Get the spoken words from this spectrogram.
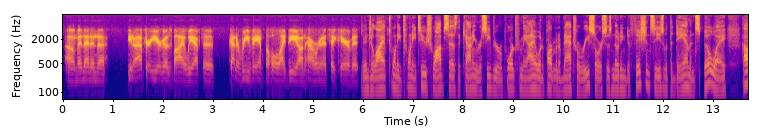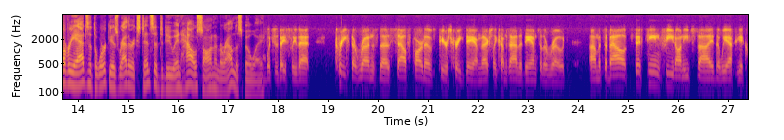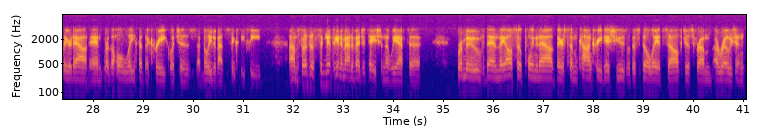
um, and then in the you know after a year goes by, we have to kind of revamp the whole idea on how we're going to take care of it. In July of 2022, Schwab says the county received a report from the Iowa Department of Natural Resources noting deficiencies with the dam and spillway. However, he adds that the work is rather extensive to do in house on and around the spillway. Which is basically that creek that runs the south part of Pierce Creek Dam that actually comes out of the dam to the road. Um, it's about 15 feet on each side that we have to get cleared out, and for the whole length of the creek, which is, I believe, about 60 feet. Um, so it's a significant amount of vegetation that we have to remove. Then they also pointed out there's some concrete issues with the spillway itself, just from erosion.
